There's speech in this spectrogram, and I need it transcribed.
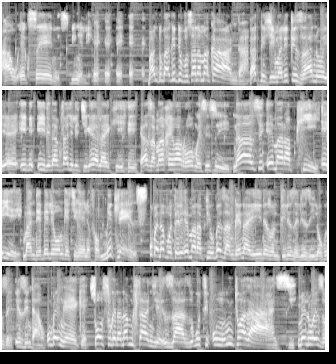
hawu ekuseni sibingele. Bantu bakithi vusana amakhanda. Lagijima lithi zano ye ini ini namhlanje lijikela like yazi amahe warongo esiswini. Nansi mrp eye mandebele wonke jikelele from midlands. Ube navotele mrp ubezangena yini ezolidilizela izilokhu zethu izindawo? Ubengeke so sukela namhlanje zazi ukuthi ungumthwakazi. Kumele uwenze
